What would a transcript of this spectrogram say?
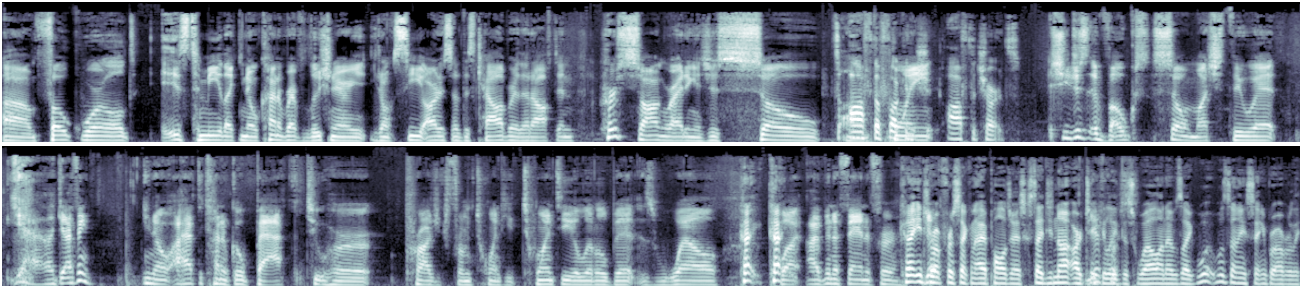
um, folk world is to me like, you know, kind of revolutionary. You don't see artists of this caliber that often. Her songwriting is just so it's off the fucking sh- off the charts. She just evokes so much through it. Yeah, like I think, you know, I have to kind of go back to her project from 2020 a little bit as well. Can, can, but I've been a fan of her. Can I interrupt yeah. for a second? I apologize because I did not articulate yeah, this well, and I was like, "What wasn't I saying properly?"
